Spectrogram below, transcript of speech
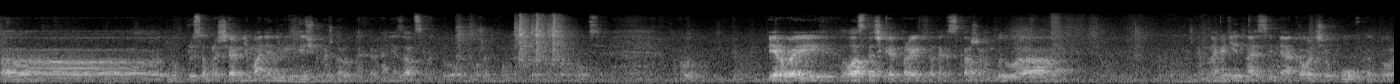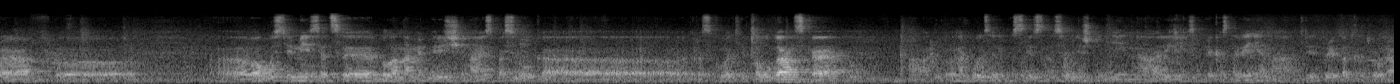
Ну, плюс обращаем внимание на других еще международных организаций, может помочь в этом вопросе. Вот первой ласточкой проекта, так скажем, была многодетная семья Ковальчуков, которая в, э, в августе месяце была нами перечена из поселка э, городского типа Луганская, а, который находится непосредственно на сегодняшний день на линии соприкосновения на территории подконтрольной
